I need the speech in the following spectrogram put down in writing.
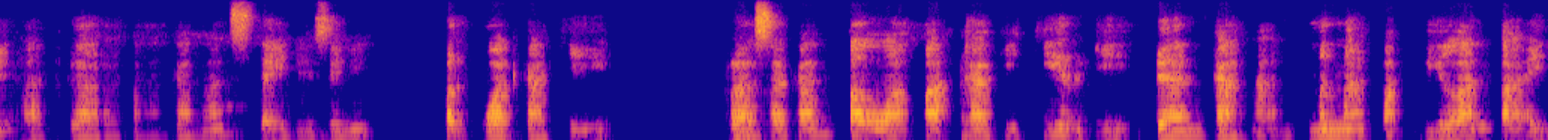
Lihat ke arah tangan kanan, stay di sini. Perkuat kaki. Rasakan telapak kaki kiri dan kanan menapak di lantai.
